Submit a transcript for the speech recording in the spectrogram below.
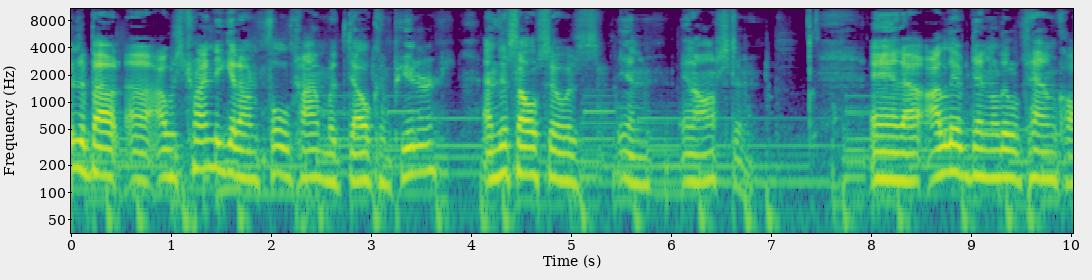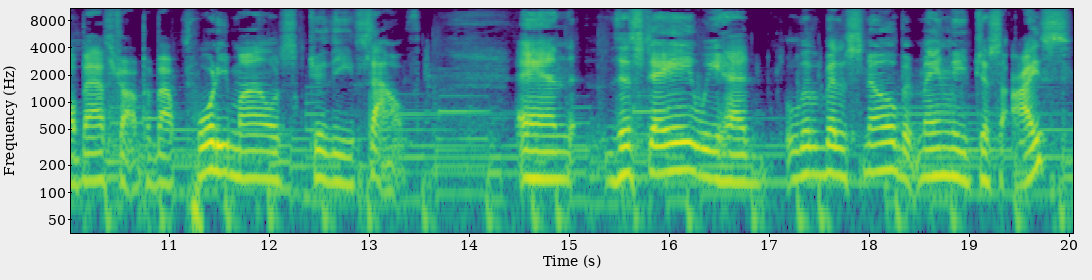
was about uh, I was trying to get on full time with Dell Computer, and this also was in in Austin. And uh, I lived in a little town called Bastrop, about 40 miles to the south. And this day we had a little bit of snow, but mainly just ice.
